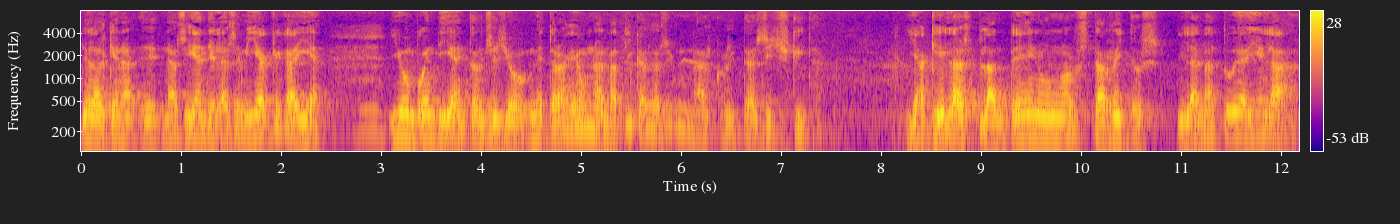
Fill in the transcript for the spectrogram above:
de- las que eh, nacían de la semilla que caía. Y un buen día entonces yo me traje unas maticas así, unas cositas así chiquitas. Y aquí las planté en unos tarritos y las mantuve ahí en la,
